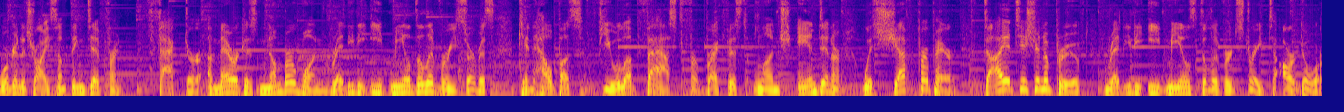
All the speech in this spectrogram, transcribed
we're going to try something different. Factor, America's number one ready to eat meal delivery service, can help us fuel up fast for breakfast, lunch, and dinner with chef prepared, dietitian approved, ready to eat meals delivered straight to our door.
